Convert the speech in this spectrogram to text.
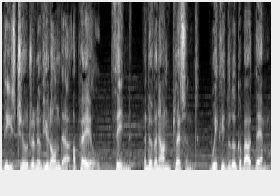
these children of Yondalla are pale, thin, and of an unpleasant, wicked look about them.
